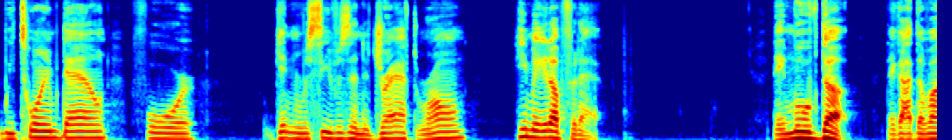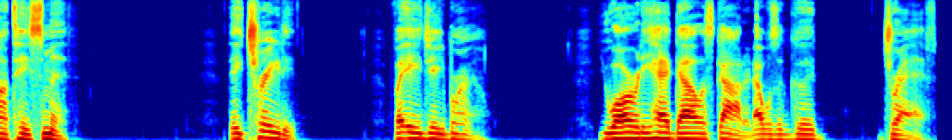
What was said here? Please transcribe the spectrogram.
We tore him down for getting receivers in the draft wrong. He made up for that. They moved up. They got DeVonta Smith. They traded for AJ Brown. You already had Dallas Goedert. That was a good draft.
